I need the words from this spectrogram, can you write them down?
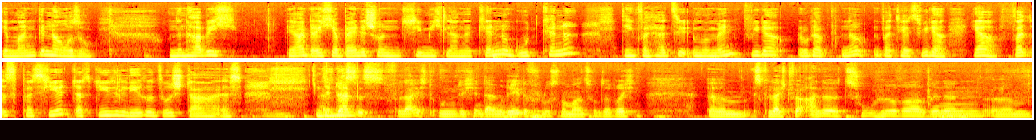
Der Mann genauso. Und dann habe ich, ja, da ich ja beide schon ziemlich lange kenne, gut kenne, denke, was hat sie im Moment wieder, oder, ne, was jetzt wieder? Ja, was ist passiert, dass diese Leere so starr ist? Und Also das ist vielleicht, um dich in deinem Redefluss nochmal zu unterbrechen, ähm, ist vielleicht für alle Zuhörerinnen ähm,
